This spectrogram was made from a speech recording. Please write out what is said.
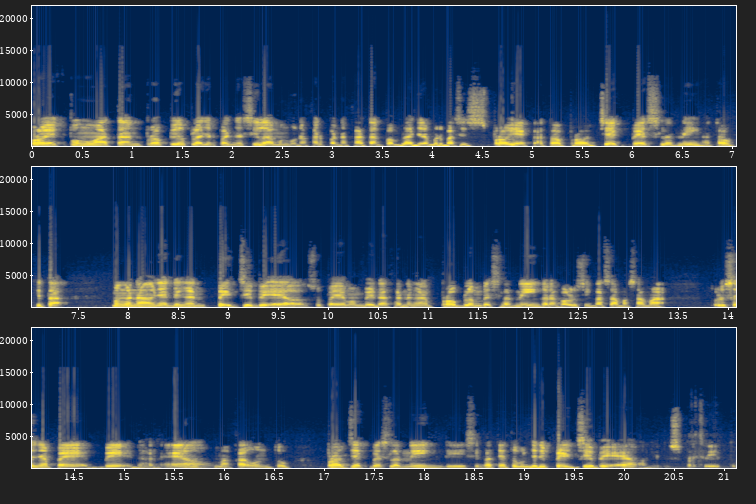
Proyek penguatan profil pelajar Pancasila menggunakan pendekatan pembelajaran berbasis proyek atau project based learning atau kita mengenalnya dengan PJBL supaya membedakan dengan problem based learning karena kalau disingkat sama-sama tulisannya P, B, dan L maka untuk project based learning disingkatnya itu menjadi PJBL gitu seperti itu.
